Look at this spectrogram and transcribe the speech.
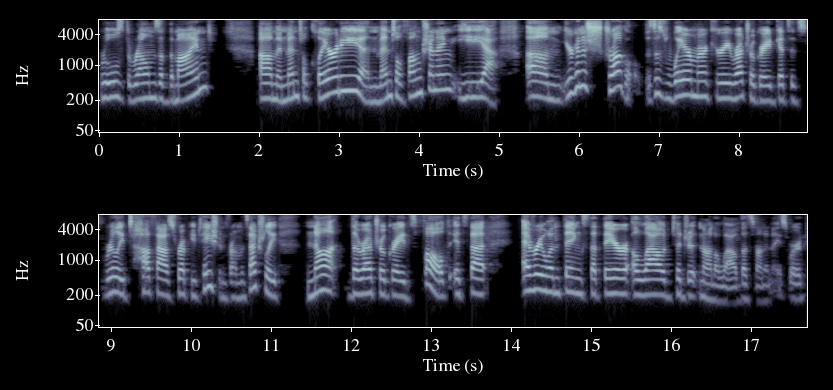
rules the realms of the mind. Um, and mental clarity and mental functioning, yeah, um, you're going to struggle. This is where Mercury retrograde gets its really tough ass reputation from. It's actually not the retrograde's fault. It's that everyone thinks that they're allowed to just not allowed that's not a nice word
